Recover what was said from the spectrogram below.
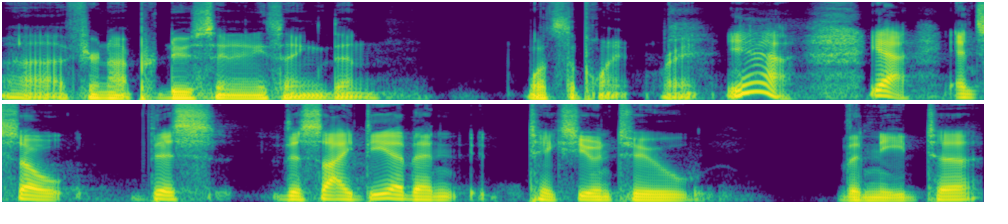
uh, if you're not producing anything, then what's the point, right? Yeah, yeah, and so this this idea then takes you into the need to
